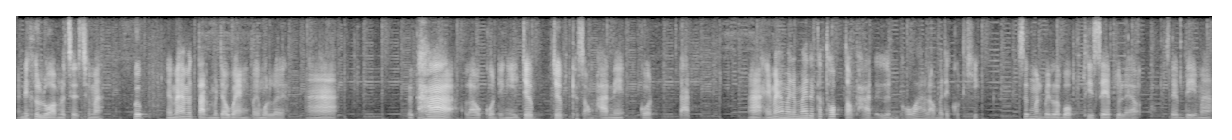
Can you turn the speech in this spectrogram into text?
อันนี้คือรวมแล้วเสร็จใช่ไหม ปุ๊บเห็นไหมมันตัดมันจะแหว่งไปหมดเลยอ่าแต่ถ้าเรากดอย่างนี้จึ๊บจึ๊บแค่สองพาร์ทนี้กดตัดอ่าเห็นไหมมันจะไม่ได้กระทบต่อพาร์ทอื่น เพราะว่าเราไม่ได้กดคลิก ซึ่งมันเป็นระบบที่เซฟอยู่แล้วเซฟดีมาก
